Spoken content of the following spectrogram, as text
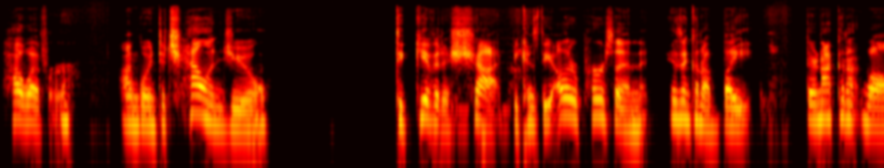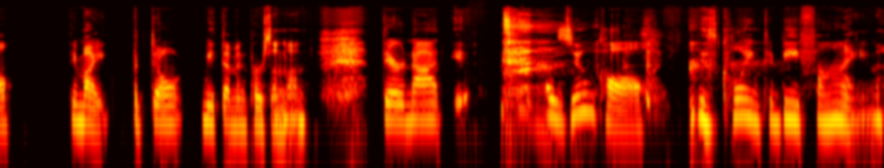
However, I'm going to challenge you to give it a shot because the other person isn't gonna bite. They're not gonna well, they might, but don't meet them in person then. They're not a Zoom call is going to be fine.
